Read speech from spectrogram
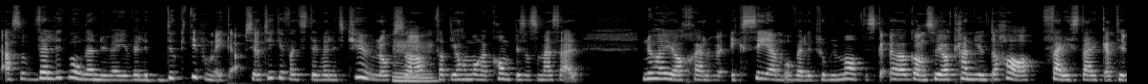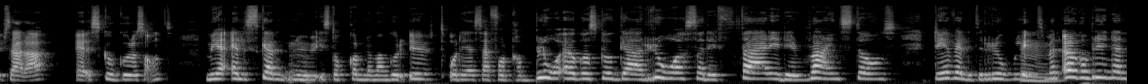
alltså väldigt många nu är ju väldigt duktiga på makeup. Så jag tycker faktiskt det är väldigt kul också Mm. för att jag har många kompisar som är så här. Nu har jag själv eksem och väldigt problematiska ögon så jag kan ju inte ha färgstarka typ så här eh, skuggor och sånt. Men jag älskar Mm. nu i Stockholm när man går ut och det är så här, folk har blå ögonskugga, rosa, det är färg, det är rhinestones. Det är väldigt roligt. Mm. Men ögonbrynen,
